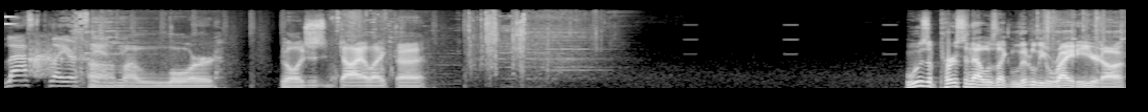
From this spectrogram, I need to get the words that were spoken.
Last player Oh my lord. You all just die like that. Who was a person that was like literally right here, dog?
